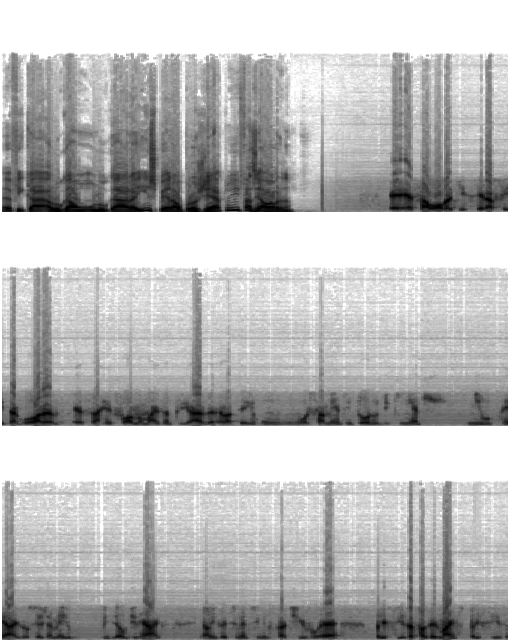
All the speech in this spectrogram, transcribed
é, ficar, alugar um, lugar aí, esperar o projeto e fazer a obra, né? É, essa obra que será feita agora, essa reforma mais ampliada, ela tem um, um orçamento em torno de 500 mil reais, ou seja, meio bilhão de reais é um investimento significativo, é precisa fazer mais? Precisa.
